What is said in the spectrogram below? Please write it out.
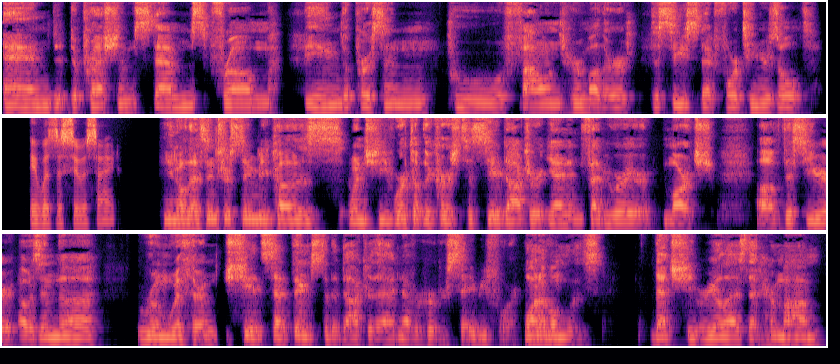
and depression stems from being the person who found her mother deceased at 14 years old. It was a suicide? You know, that's interesting because when she worked up the courage to see a doctor again in February or March of this year, I was in the room with her and she had said things to the doctor that I'd never heard her say before. One of them was that she realized that her mom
